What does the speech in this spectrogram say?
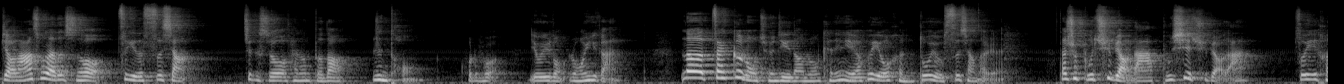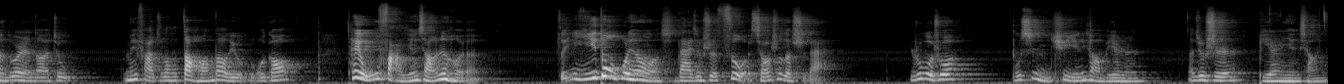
表达出来的时候，自己的思想，这个时候才能得到认同，或者说有一种荣誉感。那在各种群体当中，肯定也会有很多有思想的人，但是不去表达，不屑去表达，所以很多人呢就没法知道他道行到底有多高，他也无法影响任何人。所以，移动互联网时代就是自我销售的时代。如果说不是你去影响别人，那就是别人影响你。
